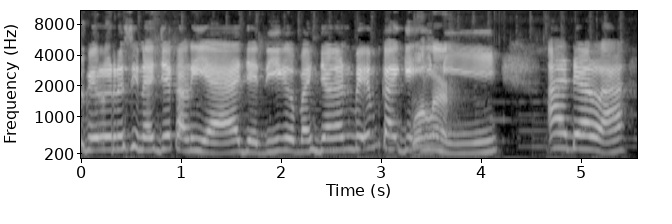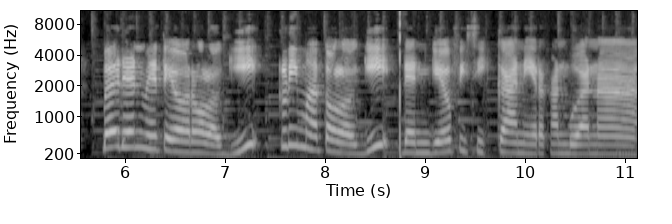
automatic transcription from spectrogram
gue lurusin aja kali ya. Jadi kepanjangan BMKG Boleh. ini adalah Badan Meteorologi, Klimatologi, dan Geofisika nih rekan Buana.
